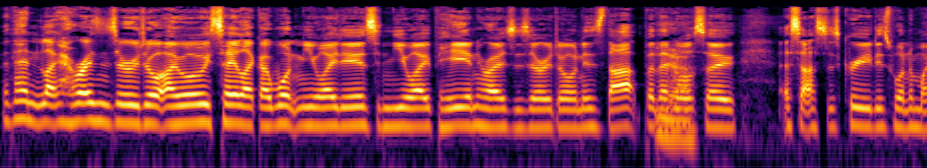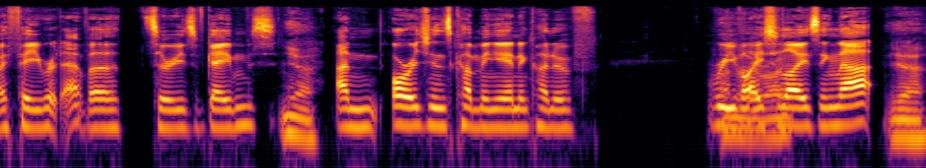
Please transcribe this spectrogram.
but then like Horizon Zero Dawn, I always say like I want new ideas and new IP, and Horizon Zero Dawn is that. But then Yeah. also Assassin's Creed is one of my favorite ever series of games, yeah, and Origins coming in and kind of know, right? revitalizing that yeah.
